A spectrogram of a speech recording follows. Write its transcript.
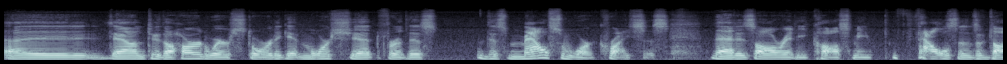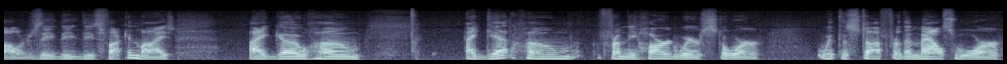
uh, down to the hardware store to get more shit for this this mouse war crisis that has already cost me thousands of dollars. The, the, these fucking mice. I go home. I get home from the hardware store with the stuff for the mouse war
